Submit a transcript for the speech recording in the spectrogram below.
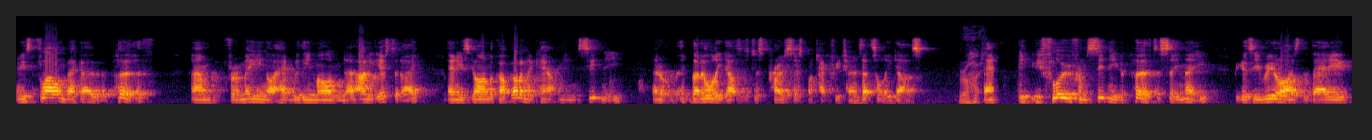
And he's flown back over to Perth um, for a meeting I had with him on uh, only yesterday. And he's gone, look, I've got an accountant in Sydney, and, but all he does is just process my tax returns. That's all he does. Right. And he, he flew from Sydney to Perth to see me because he realised the value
